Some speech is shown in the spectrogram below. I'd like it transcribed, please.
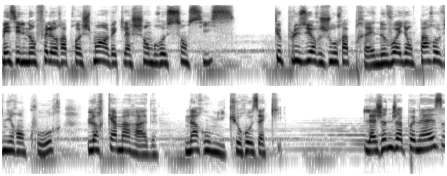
Mais ils n'ont fait le rapprochement avec la chambre 106 que plusieurs jours après, ne voyant pas revenir en cours, leur camarade, Narumi Kurosaki. La jeune japonaise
